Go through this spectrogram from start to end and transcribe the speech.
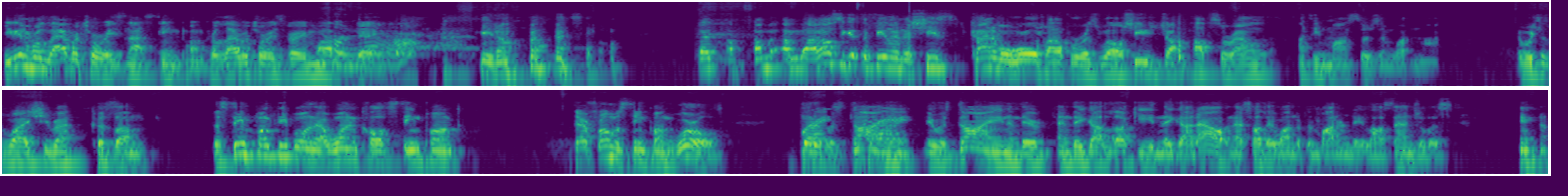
Even her laboratory is not steampunk. Her laboratory is very modern day. Oh, no. You know. so, but I'm, I'm, I also get the feeling that she's kind of a world hopper as well. She hops around hunting monsters and whatnot, which is why she ran. Because um, the steampunk people in that one called steampunk, they're from a steampunk world but Right, it was dying. It was dying, and they and they got lucky and they got out, and that's how they wound up in modern day Los Angeles. You know,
